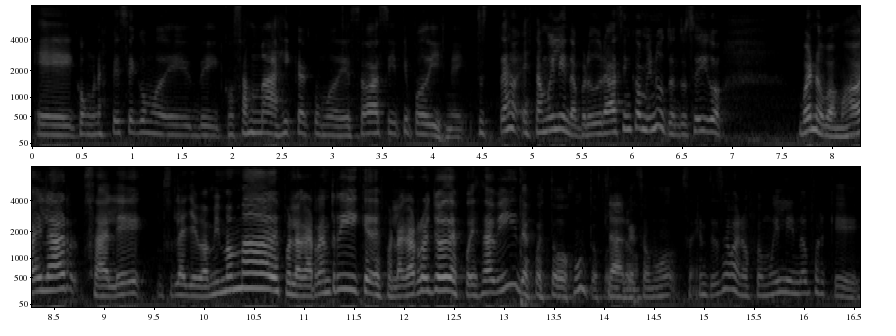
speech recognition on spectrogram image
eh, con una especie como de, de cosas mágicas, como de eso así tipo Disney. Entonces, está, está muy linda, pero duraba cinco minutos, entonces digo, bueno, vamos a bailar, sale, la lleva mi mamá, después la agarra Enrique, después la agarro yo, después David, después todos juntos. Claro. somos, entonces, bueno, fue muy lindo porque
